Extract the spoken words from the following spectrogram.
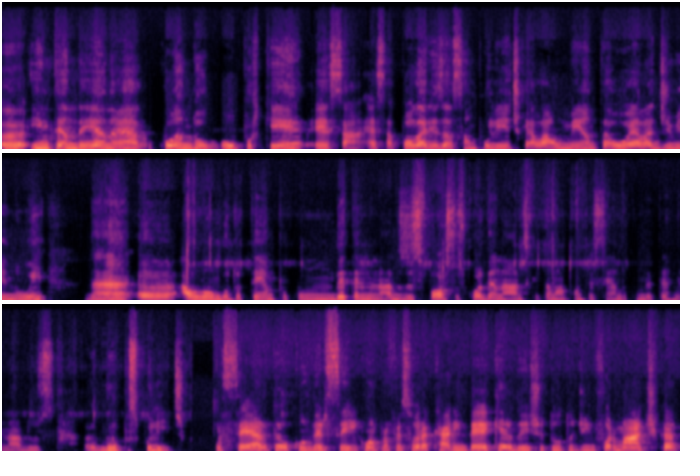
uh, entender, né, quando ou por que essa, essa polarização política ela aumenta ou ela diminui, né, uh, ao longo do tempo com determinados esforços coordenados que estão acontecendo com determinados grupos políticos. Certo, eu conversei com a professora Karen Becker, do Instituto de Informática,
